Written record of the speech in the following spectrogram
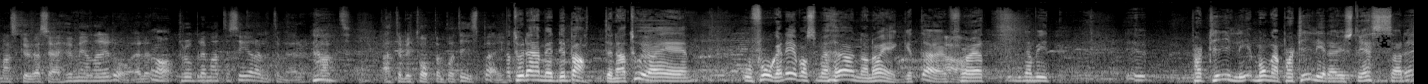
man skulle vilja säga, hur menar ni då? Eller Ja. problematisera lite mer. Att, att det blir toppen på ett isberg. Jag tror det här med debatterna tror jag är... Och frågan är vad som är hönan och ägget där. Ja. För att när vi... eh, Partile, många partiledare är ju stressade,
